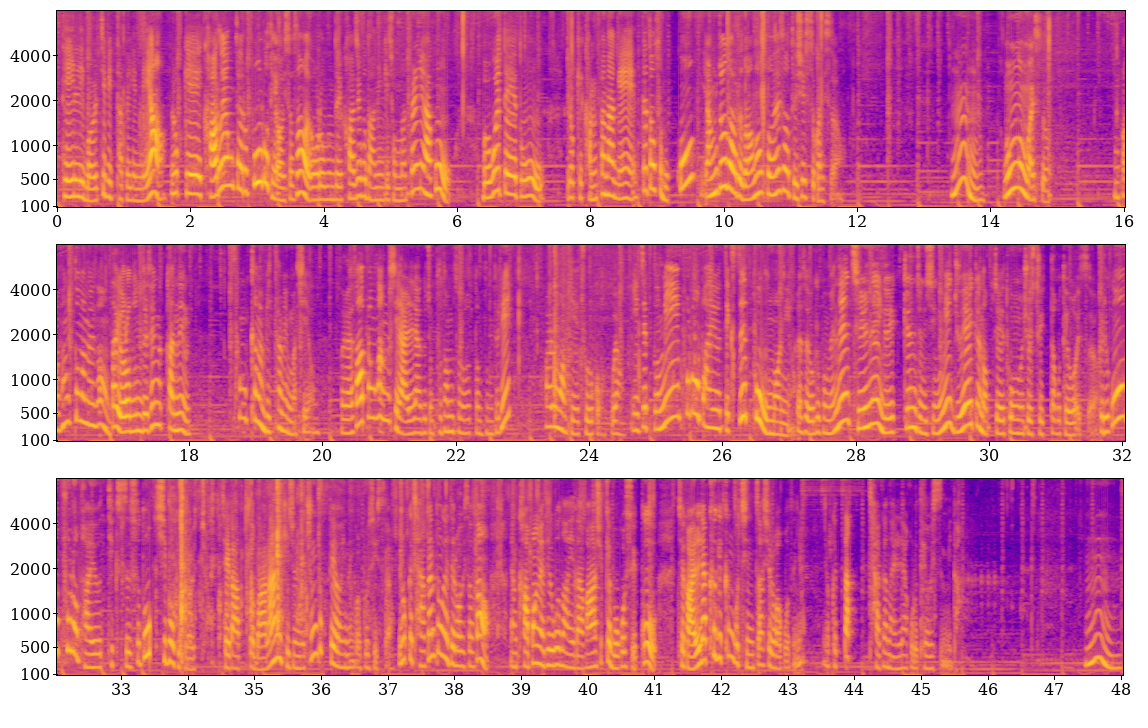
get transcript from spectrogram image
데일리 멀티비타백인데요. 이렇게 가루 형태로 포로 되어 있어서 여러분들이 가지고 다니기 정말 편리하고 먹을 때에도 이렇게 간편하게 뜯어서 먹고 양 조절을 나눠서 해서 드실 수가 있어요. 음, 너무너무 맛있어요. 약간 상큼하면서 딱 여러분들이 생각하는 상큼한 비타민 맛이에요. 그래서 평상시에 알약이 좀 부담스러웠던 분들이 활용하기에 좋을 것 같고요. 이 제품이 프로바이오틱스 포 우먼이에요. 그래서 여기 보면은 질내 유익균 증식 및 유해균 억제에 도움을 줄 수 있다고 되어 있어요. 그리고 프로바이오틱스 수도 10억이 들어있죠. 제가 앞서 말한 기준에 충족되어 있는 걸 볼 수 있어요. 이렇게 작은 통에 들어있어서 그냥 가방에 들고 다니다가 쉽게 먹을 수 있고 제가 알약 크기 큰 거 진짜 싫어하거든요. 이렇게 딱 작은 알약으로 되어 있습니다. 음.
